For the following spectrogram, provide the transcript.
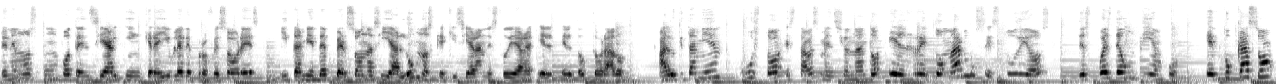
tenemos un potencial increíble de profesores y también de personas y alumnos que quisieran estudiar el, el doctorado. A lo que también justo estabas mencionando, el retomar los estudios después de un tiempo. En tu caso,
